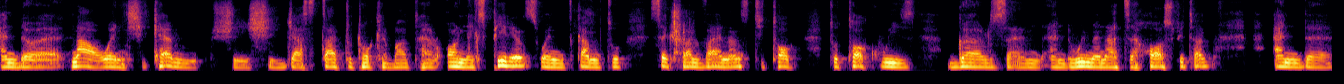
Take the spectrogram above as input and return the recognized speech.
And uh, now when she came, she, she just started to talk about her own experience when it comes to sexual violence, to talk, to talk with girls and, and women at the hospital. And uh,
